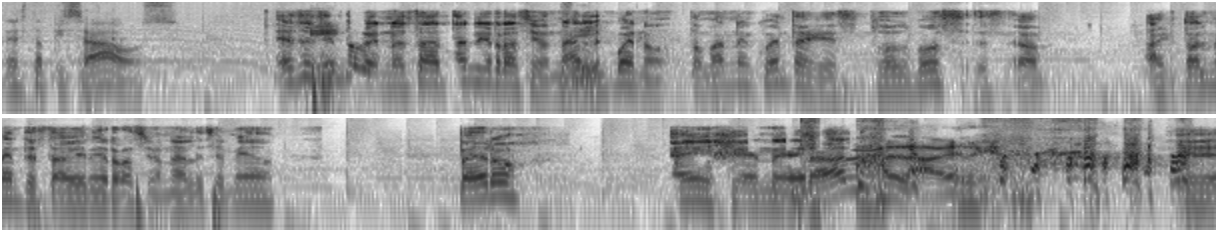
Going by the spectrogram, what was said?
Está pisados. Ese siento que no está tan irracional. Sí. Bueno, tomando en cuenta que sos vos, ah, actualmente está bien irracional ese miedo. Pero En general, A la verga. eh,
